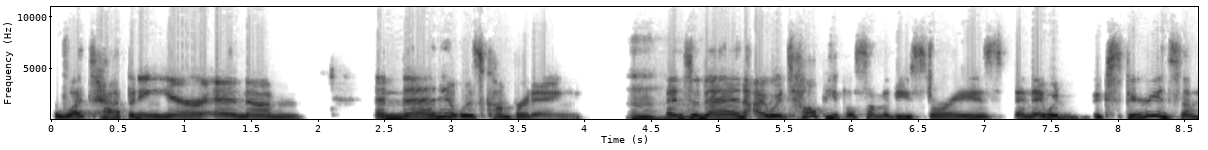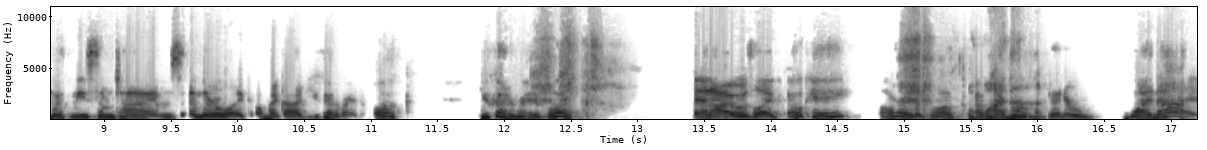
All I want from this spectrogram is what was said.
what's happening here? And um and then it was comforting. Mm-hmm. and so then i would tell people some of these stories and they would experience them with me sometimes and they're like oh my god you got to write a book. You got to write a book. And i was like okay I'll write a book. I've why never not? been a why not?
